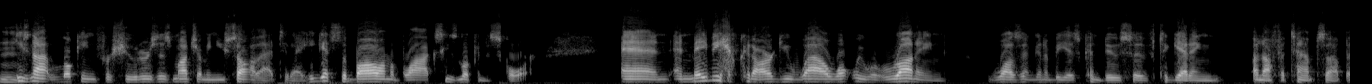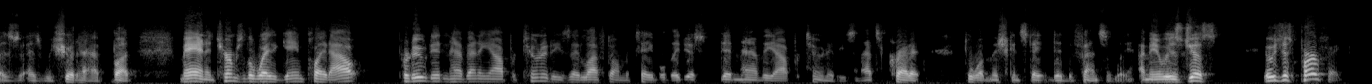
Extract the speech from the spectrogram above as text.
Mm. He's not looking for shooters as much. I mean, you saw that today. He gets the ball on the blocks. He's looking to score. And and maybe you could argue, well, what we were running wasn't going to be as conducive to getting enough attempts up as as we should have. But man, in terms of the way the game played out, Purdue didn't have any opportunities they left on the table. They just didn't have the opportunities, and that's a credit to what Michigan State did defensively. I mean, it was just it was just perfect.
